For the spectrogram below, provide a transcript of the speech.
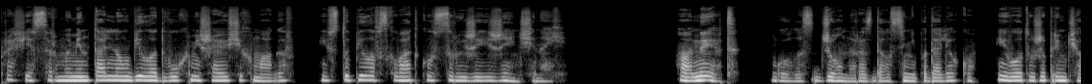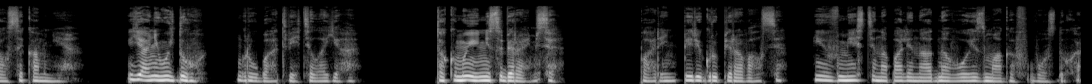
Профессор моментально убила двух мешающих магов и вступила в схватку с рыжей женщиной. «Анет!» — голос Джона раздался неподалеку, и вот уже примчался ко мне. «Я не уйду», — грубо ответила я. «Так мы и не собираемся». Парень перегруппировался, и вместе напали на одного из магов воздуха.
